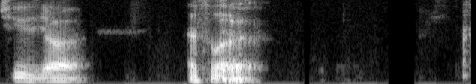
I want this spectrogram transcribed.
choose y'all. That's love. Yeah.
